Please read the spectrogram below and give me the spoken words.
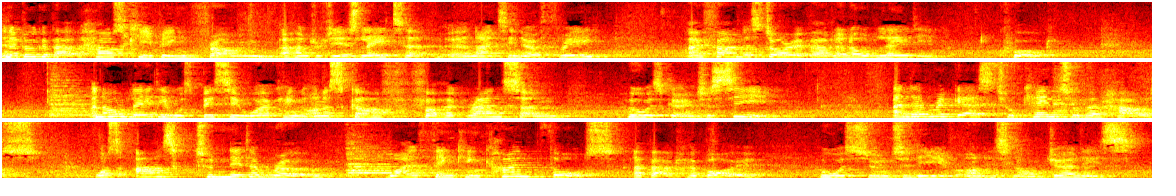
In a book about housekeeping from 100 years later, uh, 1903, I found a story about an old lady. Quote, an old lady was busy working on a scarf for her grandson who was going to sea. And every guest who came to her house was asked to knit a row while thinking kind thoughts about her boy, who was soon to leave on his long journeys.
